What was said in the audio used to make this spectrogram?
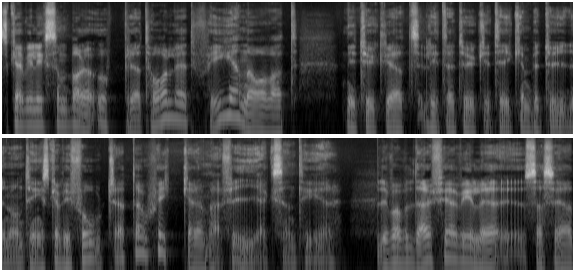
Ska vi liksom bara upprätthålla ett sken av att ni tycker att litteraturkritiken betyder någonting. Ska vi fortsätta att skicka de här friexen till er? Det var väl därför jag ville så att säga,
